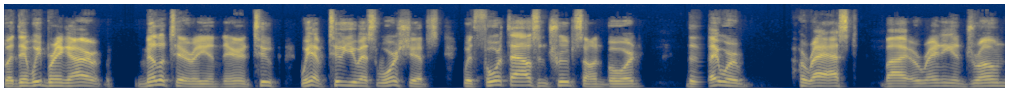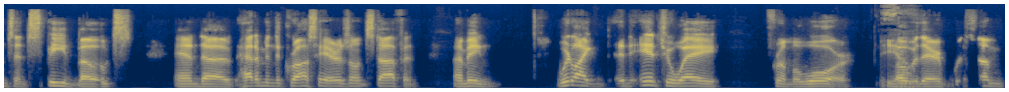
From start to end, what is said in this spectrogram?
But then we bring our military in there, and two. We have two U.S. warships with four thousand troops on board. That They were harassed by Iranian drones and speedboats, and uh, had them in the crosshairs on stuff. And I mean, we're like an inch away from a war over there with some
